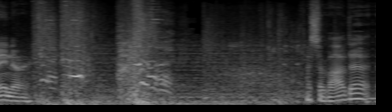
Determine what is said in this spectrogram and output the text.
Ain't I? I survived that?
